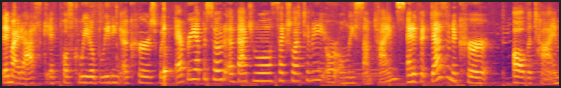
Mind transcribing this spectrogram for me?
They might ask if postcoital bleeding occurs with every episode of vaginal sexual activity or only sometimes. And if it doesn't occur all the time?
